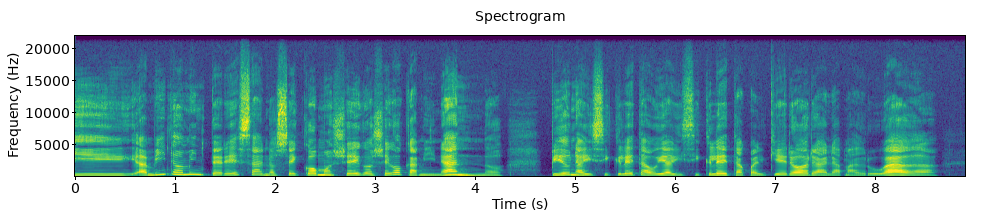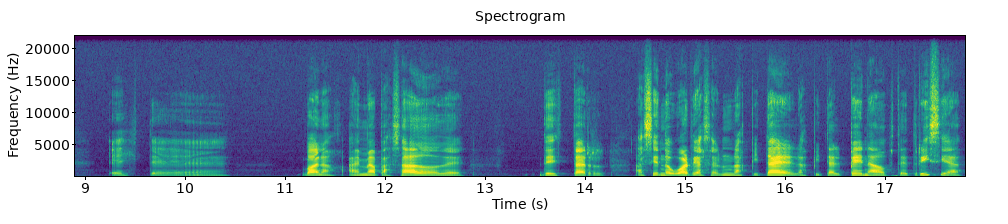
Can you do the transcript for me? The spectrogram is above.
y a mí no me interesa, no sé cómo llego, llego caminando. Pido una bicicleta, voy a bicicleta a cualquier hora, a la madrugada. Este, bueno, a mí me ha pasado de, estar haciendo guardias en un hospital, el Hospital Pena, obstetricia,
